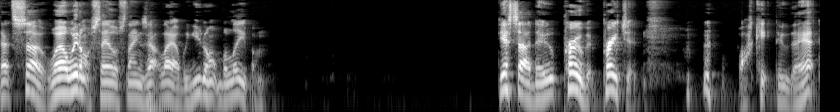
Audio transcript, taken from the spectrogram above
That's so. Well, we don't say those things out loud. Well, you don't believe them. Yes, I do. Prove it. Preach it. well, I can't do that.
